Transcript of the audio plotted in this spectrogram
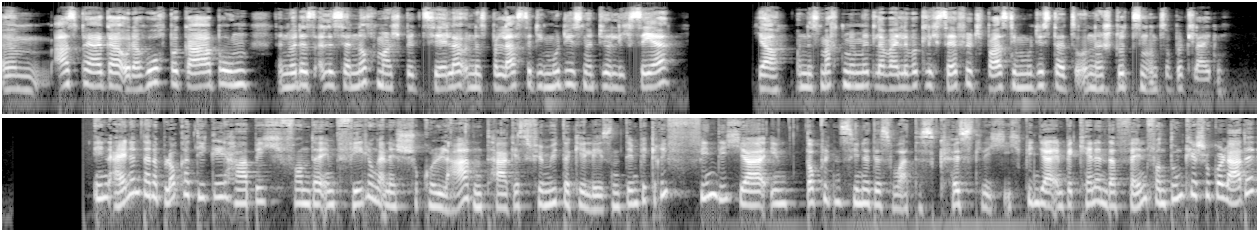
ähm, Asperger oder Hochbegabung, dann wird das alles ja noch mal spezieller und das belastet die Muttis natürlich sehr. Ja, und es macht mir mittlerweile wirklich sehr viel Spaß, die Muttis da zu unterstützen und zu begleiten. In einem deiner Blogartikel habe ich von der Empfehlung eines Schokoladentages für Mütter gelesen. Den Begriff finde ich ja im doppelten Sinne des Wortes köstlich. Ich bin ja ein bekennender Fan von dunkler Schokolade,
